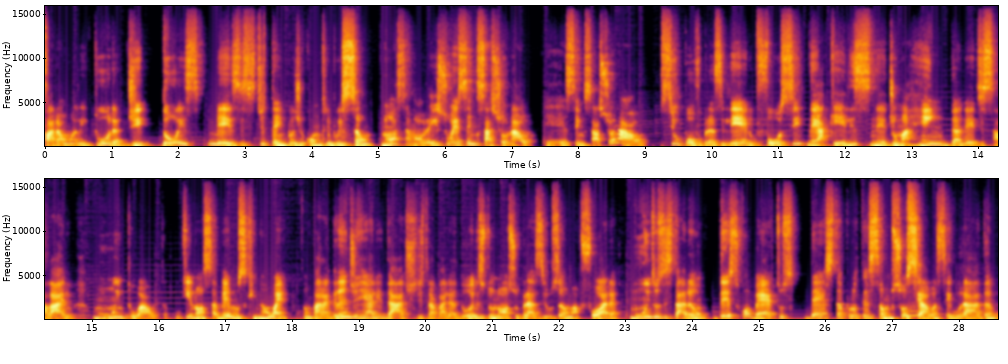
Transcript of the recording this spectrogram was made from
fará uma leitura de dois meses de tempo de contribuição. Nossa, Maura, isso é sensacional? É sensacional. Se o povo brasileiro fosse né, aqueles né, de uma renda né, de salário muito alta, o que nós sabemos que não é. Para a grande realidade de trabalhadores do nosso Brasilzão afora, muitos estarão descobertos desta proteção social assegurada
